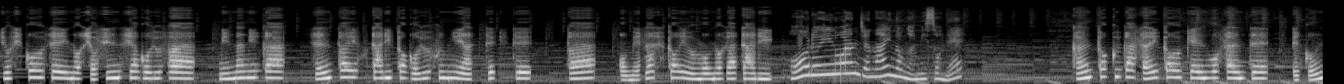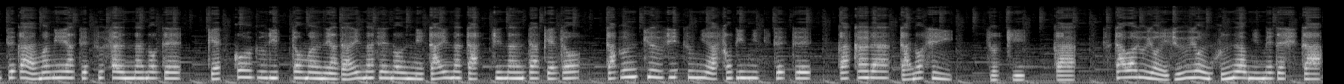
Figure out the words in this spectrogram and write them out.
女子高生の初心者ゴルファー、南が、先輩二人とゴルフにやってきて、パーを目指すという物語。ホールインワンじゃないのがミソね。監督が斎藤健吾さんで、絵コンテが天宮哲さんなので、結構グリッドマンやダイナゼノンみたいなタッチなんだけど、多分休日に遊びに来てて、だから楽しい、好き、が、伝わる良い14分アニメでした。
